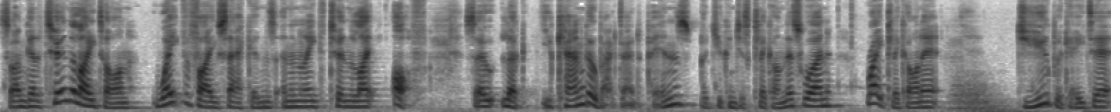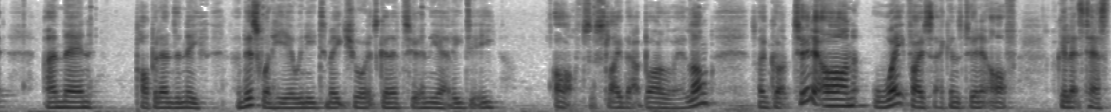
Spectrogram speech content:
So I'm going to turn the light on, wait for five seconds, and then I need to turn the light off. So look, you can go back down to pins, but you can just click on this one, right click on it, duplicate it, and then pop it underneath. And this one here, we need to make sure it's going to turn the LED off. So slide that bar all the way along. So I've got turn it on, wait five seconds, turn it off. Okay, let's test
